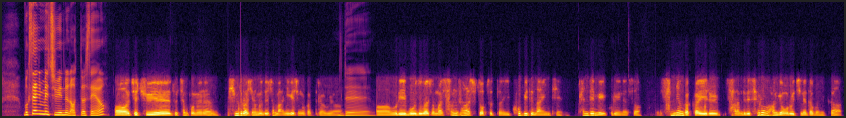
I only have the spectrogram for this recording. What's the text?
목사님의 주위는 어떠세요? 어, 제 주위에도 참 보면은 힘들어 하시는 분들이 참 많이 계신 것 같더라고요. 네. 어, 우리 모두가 정말 상상할 수도 없었던 이 코비드 19 팬데믹으로 인해서 3년 가까이를 사람들이 새로운 환경으로 지내다 보니까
